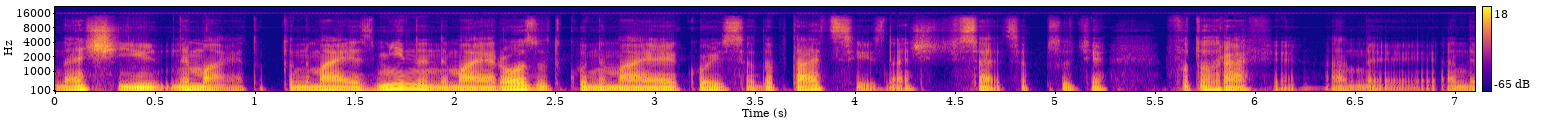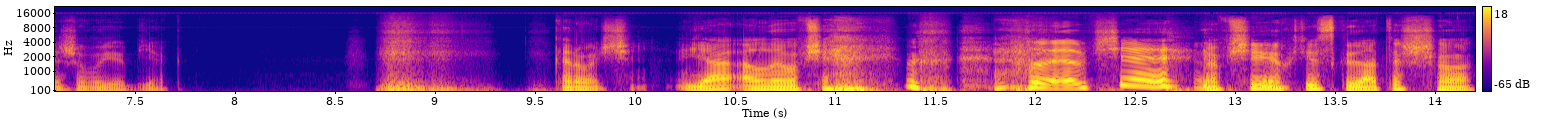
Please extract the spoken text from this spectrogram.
Значить, її немає. Тобто немає зміни, немає розвитку, немає якоїсь адаптації, значить, все. Це, по суті, фотографія, а не, а не живий об'єкт. Коротше, я, але взагалі, я хотів сказати, що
